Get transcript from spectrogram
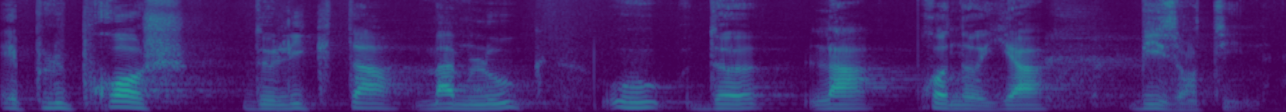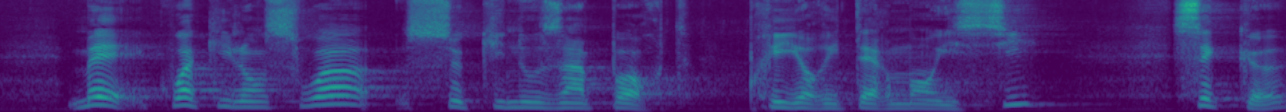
est plus proche de l'Ikta mamelouk ou de la pronoia byzantine. Mais quoi qu'il en soit, ce qui nous importe prioritairement ici, c'est que,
